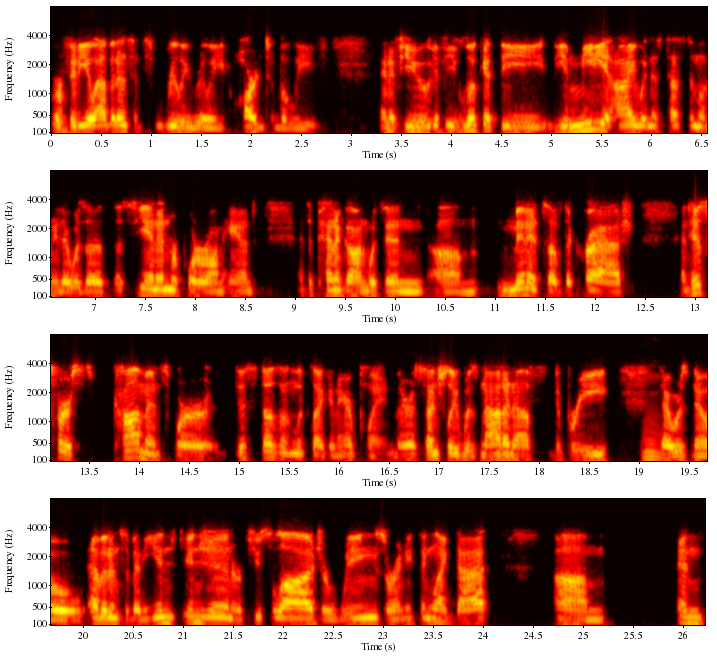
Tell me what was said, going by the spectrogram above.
or video evidence. It's really really hard to believe. And if you if you look at the the immediate eyewitness testimony, there was a, a CNN reporter on hand at the Pentagon within um, minutes of the crash, and his first comments were, "This doesn't look like an airplane. There essentially was not enough debris. Mm. There was no evidence of any in- engine or fuselage or wings or anything like that." Um, and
